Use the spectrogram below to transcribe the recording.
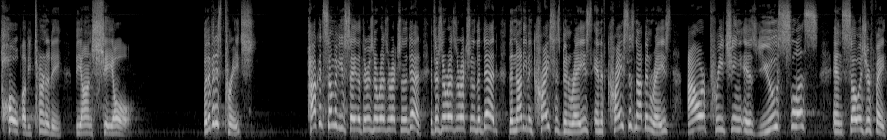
hope of eternity beyond Sheol. But if it is preached, how can some of you say that there is no resurrection of the dead? If there's no resurrection of the dead, then not even Christ has been raised. And if Christ has not been raised, our preaching is useless, and so is your faith.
